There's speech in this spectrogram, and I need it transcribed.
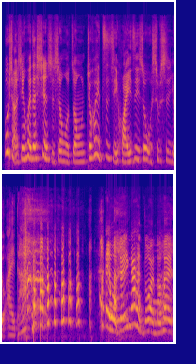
不小心会在现实生活中就会自己怀疑自己，说我是不是有爱他？哎、我觉得应该很多人都会，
